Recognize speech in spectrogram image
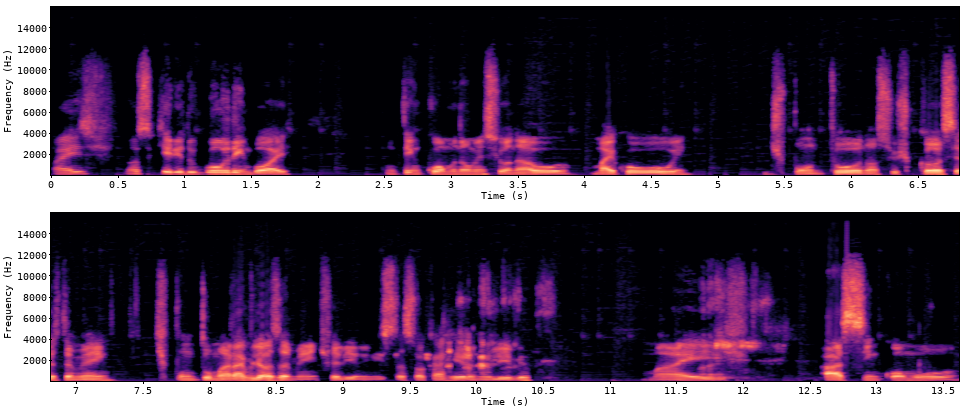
mas nosso querido Golden Boy. Não tem como não mencionar o Michael Owen, despontou, nossos Cusser também, despontou maravilhosamente ali no início da sua carreira no Liverpool. Mas assim como,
